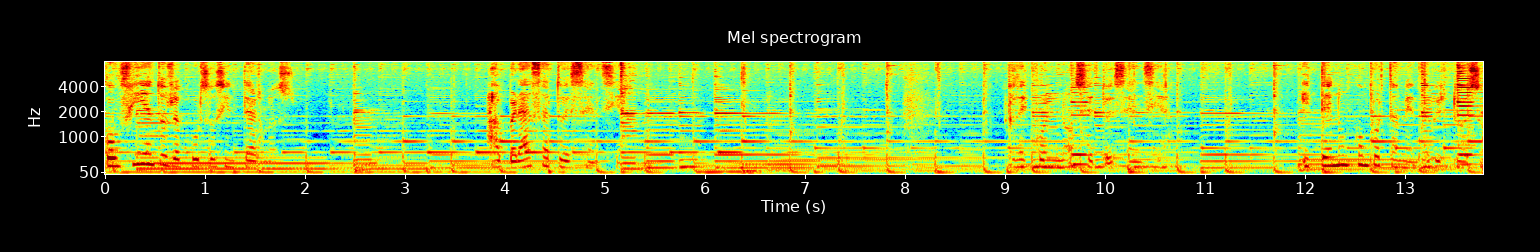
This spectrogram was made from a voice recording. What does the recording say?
Confía en tus recursos internos. Abraza tu esencia. Reconoce tu esencia y ten un comportamiento virtuoso,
